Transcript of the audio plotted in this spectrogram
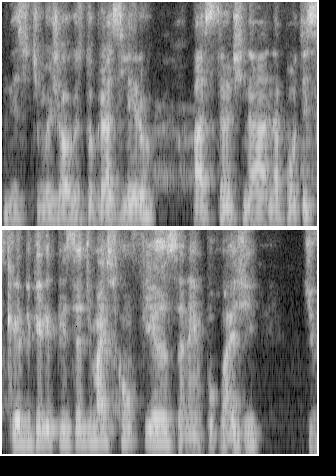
nesses últimos jogos do Brasileiro, bastante na, na ponta esquerda, que ele precisa de mais confiança, né? Um pouco mais de, de,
